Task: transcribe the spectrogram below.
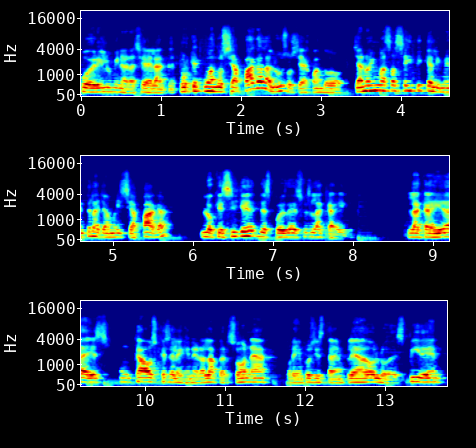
poder iluminar hacia adelante. Porque cuando se apaga la luz, o sea, cuando ya no hay más aceite que alimente la llama y se apaga, lo que sigue después de eso es la caída. La caída es un caos que se le genera a la persona, por ejemplo, si está empleado, lo despiden,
